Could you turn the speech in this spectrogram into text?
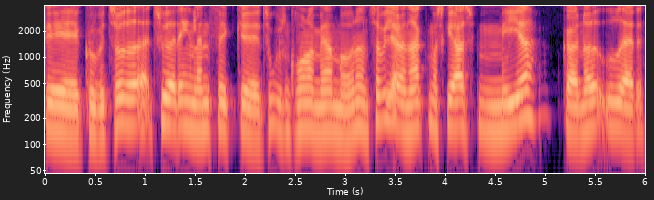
det kunne betyde, at, en eller anden fik uh, 1000 kroner mere om måneden, så ville jeg da nok måske også mere gøre noget ud af det.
